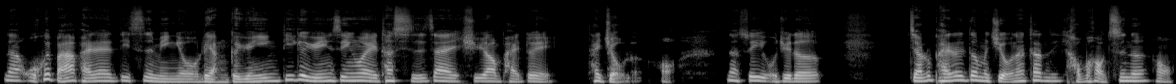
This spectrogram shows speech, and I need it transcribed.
那我会把它排在第四名，有两个原因。第一个原因是因为它实在需要排队太久了哦。那所以我觉得，假如排队这么久，那它好不好吃呢？哦，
